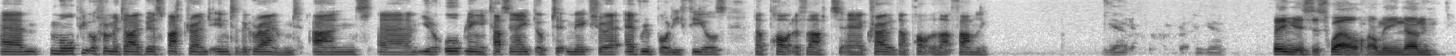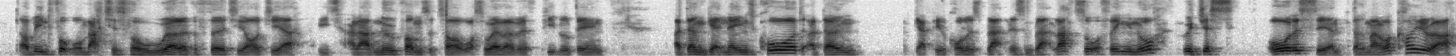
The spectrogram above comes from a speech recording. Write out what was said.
um, more people from a diverse background into the ground and um, you know opening a Castle United up to make sure everybody feels they're part of that uh, crowd, they're part of that family. Yeah. yeah. Thing is, as well, I mean, um, I've been to football matches for well over 30 odd years and I have no problems at all whatsoever with people being, I don't get names called, I don't get people calling us black this and black that sort of thing, you know. We're just all the same. Doesn't matter what color you are,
